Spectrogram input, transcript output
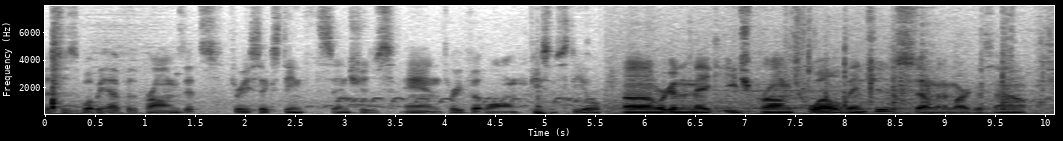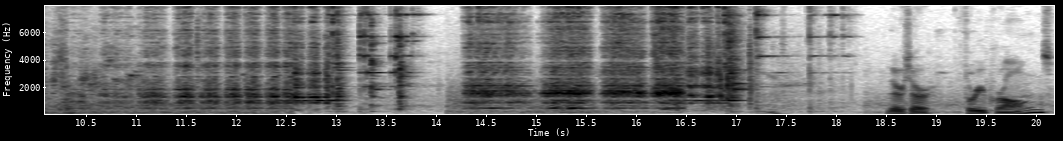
This is what we have for the prongs. It's 3 16ths inches and 3 foot long piece of steel. Uh, we're going to make each prong 12 inches, so I'm going to mark this out. There's our three prongs.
